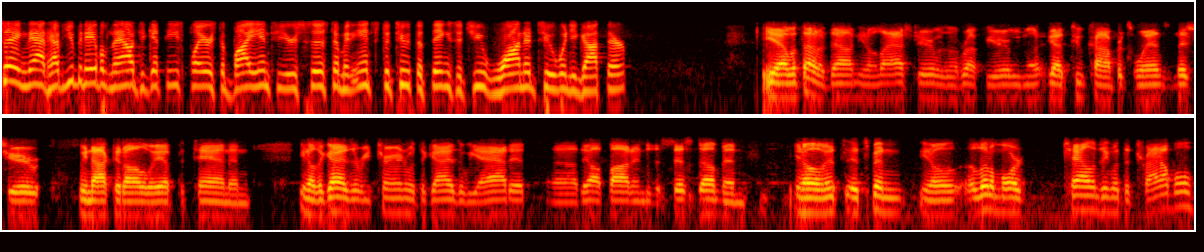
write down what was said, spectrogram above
saying that, have you been able now to get these players to buy into your system and institute the things that you wanted to when you got there? Yeah, without a doubt. You know, last year was a rough year. We got two conference wins, and this year we knocked it all the way up to ten. And you know, the guys that returned with the guys that we added, uh, they all bought into the system, and you know, it's it's been you know a little more challenging with the travel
